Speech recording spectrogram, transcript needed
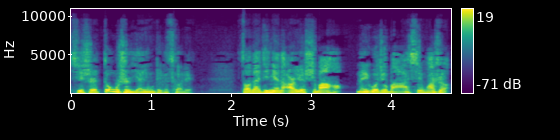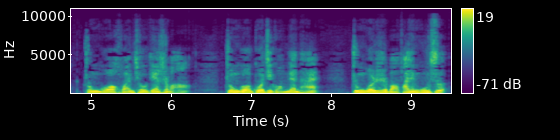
其实都是沿用这个策略。早在今年的二月十八号，美国就把新华社、中国环球电视网、中国国际广播电台、中国日报发行公司。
